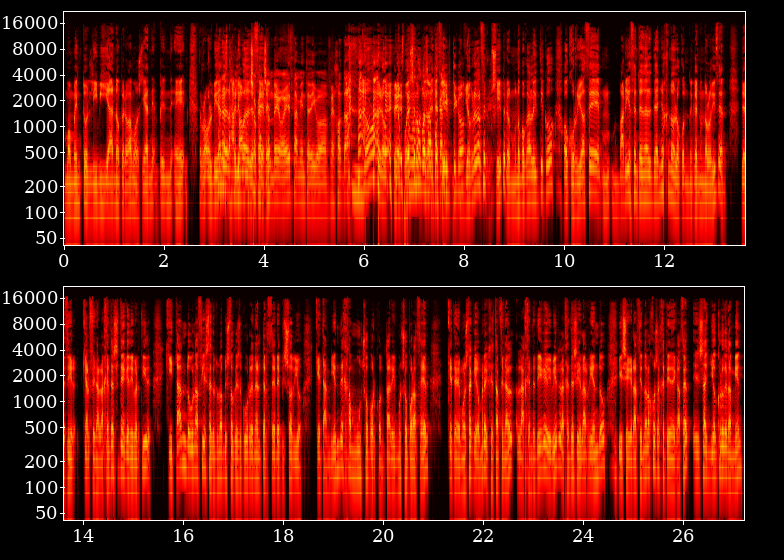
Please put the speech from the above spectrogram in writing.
momento liviano, pero vamos, ya eh, olvídate de las películas de cachondeo, eh, también te digo, CJ. No, pero, pero este puede ser apocalíptico. yo creo que sí, pero el mundo apocalíptico ocurrió hace varios centenares de años que no, lo, que no lo dicen. Es decir, que al final la gente se tiene que divertir. Quitando una fiesta que tú no has visto que se ocurre en el tercer episodio, que también deja mucho por contar y mucho por hacer, que te demuestra que, hombre, que hasta al final la gente tiene que vivir, la gente seguirá riendo y seguirá haciendo las cosas que tiene que hacer. Esa yo creo que también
